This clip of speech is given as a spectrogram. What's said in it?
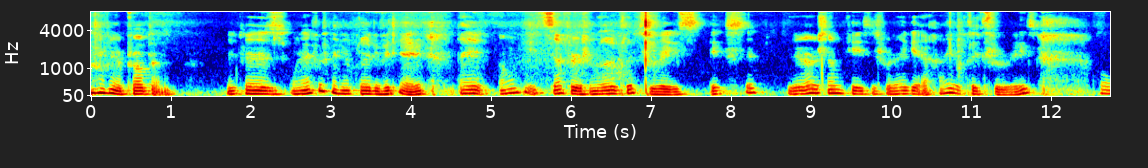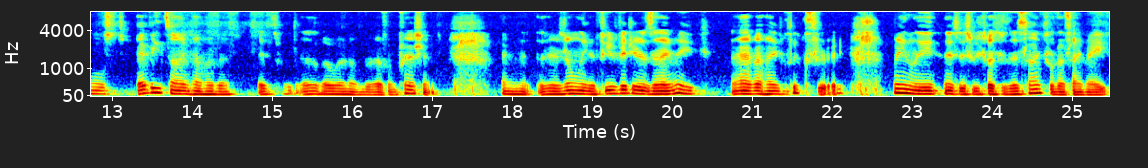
I'm having a problem, because whenever I upload a video, I only suffer from low click-through rates, except there are some cases where I get a higher click-through rate, almost every time, however, it's with a lower number of impressions, and there's only a few videos that I make that have a high click-through rate, mainly this is because of the title that I make.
